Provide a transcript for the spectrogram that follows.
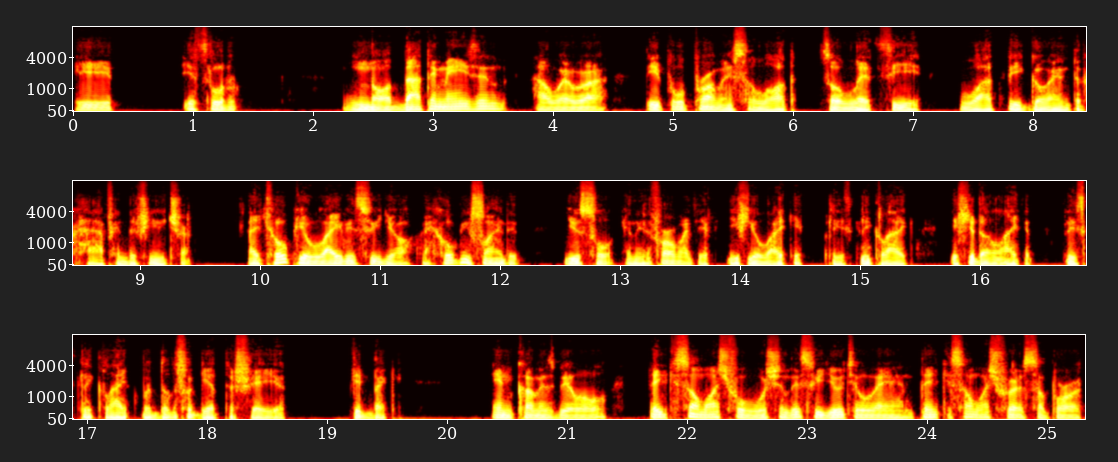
it it's not that amazing. However, people promise a lot. So let's see what we're going to have in the future. I hope you like this video. I hope you find it useful and informative. If you like it, please click like. If you don't like it, please click like, but don't forget to share your feedback in comments below. Thank you so much for watching this video till end. Thank you so much for your support,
